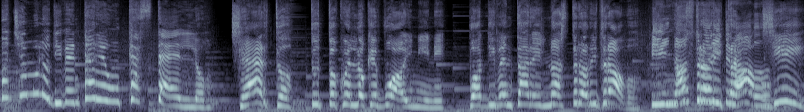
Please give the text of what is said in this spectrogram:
Facciamolo diventare un castello. Certo, tutto quello che vuoi, Mini. Può diventare il nostro ritrovo. Il nostro ritrovo? Sì,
